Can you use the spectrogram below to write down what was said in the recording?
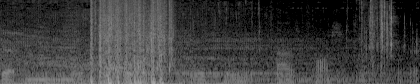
Get multiple as possible. Okay.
